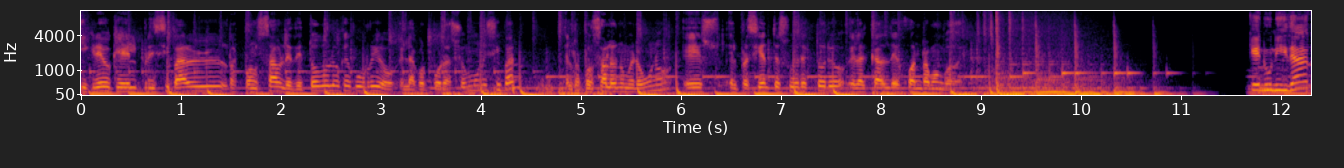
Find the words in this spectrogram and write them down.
Y creo que el principal responsable de todo lo que ocurrió en la corporación municipal, el responsable número uno, es el presidente de su directorio, el alcalde Juan Ramón Godoy. Que en unidad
